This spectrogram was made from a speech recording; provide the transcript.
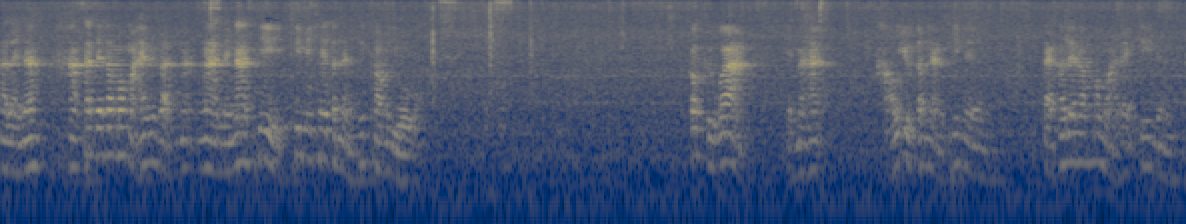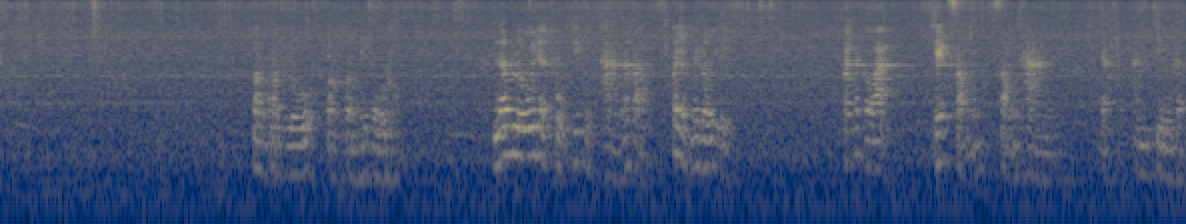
อะไรนะหากท่านจะต้องมอบหมายให้ปฏิบัติงานในหน้าที่ที่ไม่ใช่ตำแหน่งที่เขาอยู่ ก็คือว่าเห็นไหมฮะเขาอยู่ตำแหน่งที่หนึ่งแต่เขาได้รับมอบหมายได้ที่หนึ่งบางคนรู้บางคนไม่รู้ แล้วรู้เนี่ยถูกที่ถูกทางหรือเปล่าก็ยังไม่รู้อีกเพราะถ้าเกิดว่าเช็คสองสองทางจากอันจริงกับ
